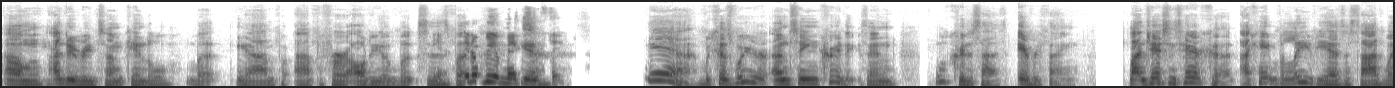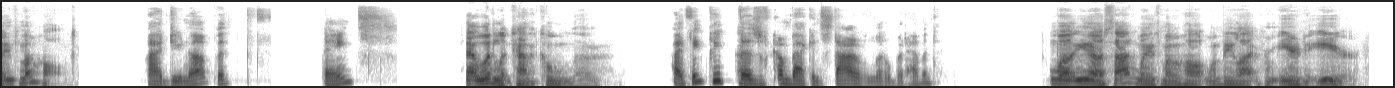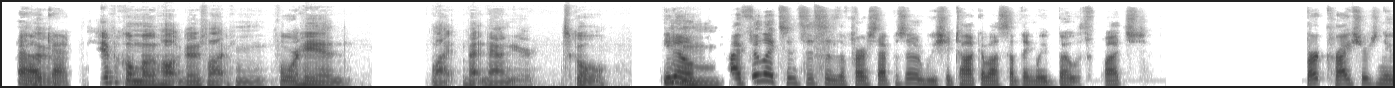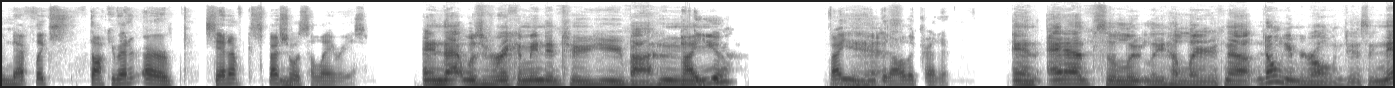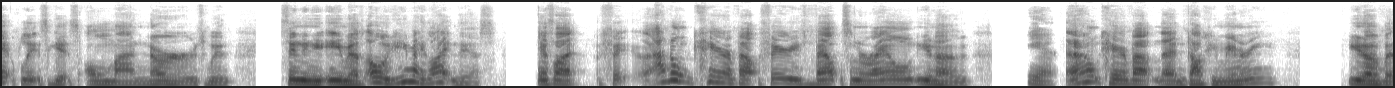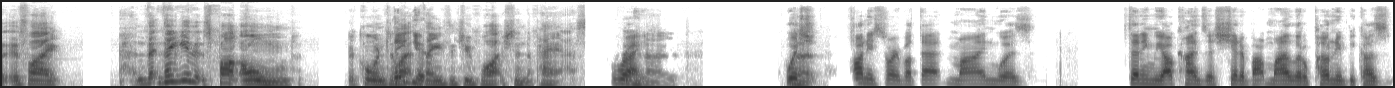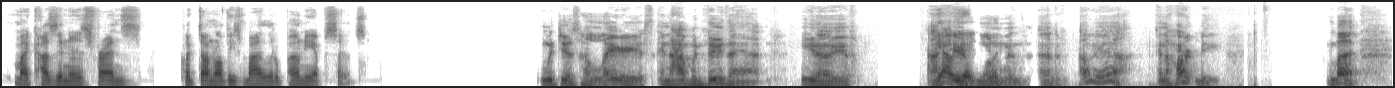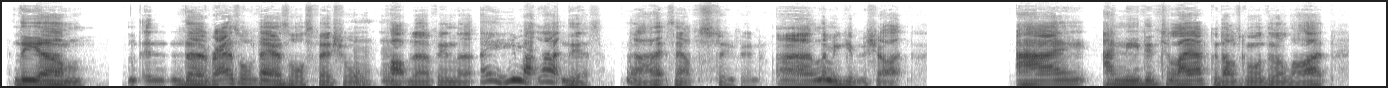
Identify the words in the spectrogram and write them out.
Um, I do read some Kindle, but yeah, I'm, I prefer audiobooks. Yeah. But It'll be a mix yeah. of things. yeah, because we're unseen critics and we'll criticize everything. Like Jesse's haircut. I can't believe he has a sideways mohawk. I do not, but thanks. That would look kind of cool, though. I think people Uh. those have come back in style a little bit, haven't they? Well, you know, a sideways mohawk would be like from ear to ear. Oh, okay. Typical mohawk goes like from forehead, like back down your skull. You know, Hmm. I feel like since this is the first episode, we should talk about something we both watched. Bert Kreischer's new Netflix documentary or stand-up special Mm. is hilarious. and that was recommended to you by who? By you. By you, you get all the credit. and absolutely hilarious. Now, don't get me wrong, Jesse. Netflix gets on my nerves with sending you emails. Oh, you may like this. And it's like I don't care about fairies bouncing around. You know, Yeah. I don't care about that documentary. You know, but it's like they, they get it spot on according to They like do. things that you've watched in the past. you Right. know. Which But- funny story about that. Mine was sending me all kinds of shit about My Little Pony because my cousin and his friends clicked on all these My Little Pony episodes. Which is hilarious. And I would do that, you know, if I Yeah, oh, shared yeah, one with other. Oh yeah, in a heartbeat. But the um the Razzle Dazzle special Mhm. popped up in the. Hey, you might like this. Ah, that sounds stupid. Uh, let me give it a shot. I I needed to laugh because I was going through a lot.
